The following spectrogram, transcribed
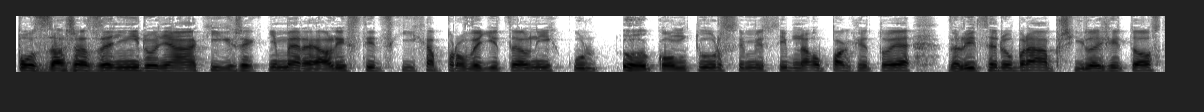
po zařazení do nějakých, řekněme, realistických a proveditelných eh, kontur si myslím naopak, že to je velice dobrá příležitost,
